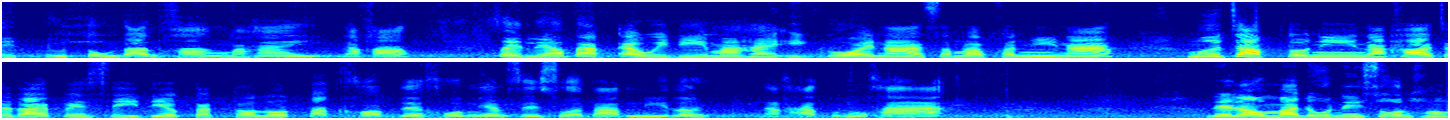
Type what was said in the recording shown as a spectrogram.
ติดอยู่ตรงด้านข้างมาให้นะคะ ฟเลี้ยวแบบ LED มาให้อีกด้วยนะสำหรับคันนี้นะ มือจับตัวนี้นะคะจะได้เป็นสีเดียวกับตัวรถตัดขอบด้วยโครเมียมสวยๆแบบนี้เลยนะคะ คุณลูกค้า เดี๋ยวเรามาดูในส่วนของ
